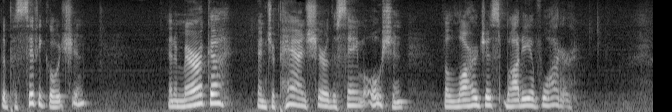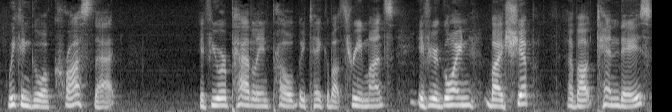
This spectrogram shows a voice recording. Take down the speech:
the Pacific Ocean, and America and Japan share the same ocean, the largest body of water. We can go across that. If you were paddling, probably take about three months. If you're going by ship, about 10 days.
